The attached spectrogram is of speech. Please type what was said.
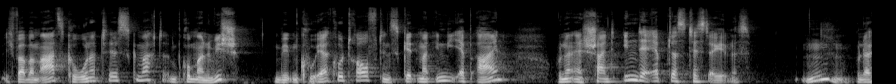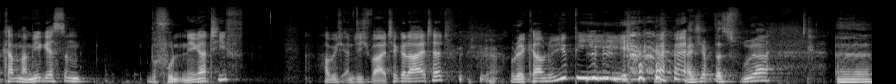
Ich war beim Arzt, Corona-Test gemacht, dann bekommt man einen Wisch mit einem QR-Code drauf, den scannt man in die App ein und dann erscheint in der App das Testergebnis. Und da kam bei mir gestern Befund negativ, habe ich an dich weitergeleitet. Und der kam nur, Yippie! Also ich habe das früher, äh,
